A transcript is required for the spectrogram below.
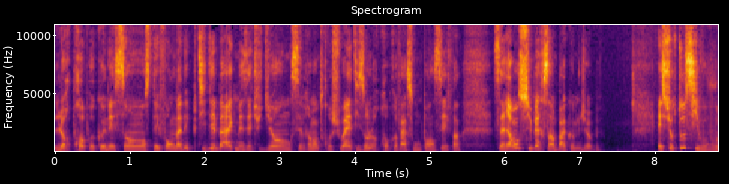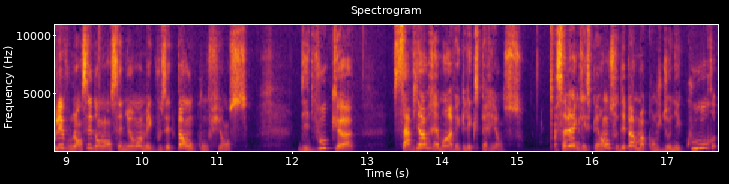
leurs propres connaissances. Des fois, on a des petits débats avec mes étudiants, c'est vraiment trop chouette, ils ont leur propre façon de penser. Enfin, c'est vraiment super sympa comme job. Et surtout, si vous voulez vous lancer dans l'enseignement mais que vous n'êtes pas en confiance, dites-vous que ça vient vraiment avec l'expérience. Ça vient avec l'expérience. Au départ, moi, quand je donnais cours,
